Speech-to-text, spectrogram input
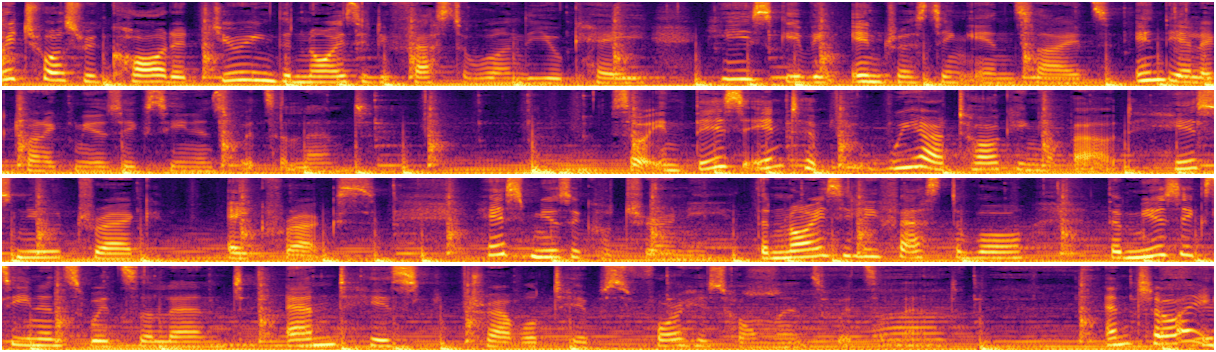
which was recorded during the Noisily Festival in the UK, he is giving interesting insights in the electronic music scene in Switzerland. So, in this interview, we are talking about his new track Acrux, his musical journey, the Noisily Festival, the music scene in Switzerland, and his travel tips for his homeland Switzerland. Enjoy!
